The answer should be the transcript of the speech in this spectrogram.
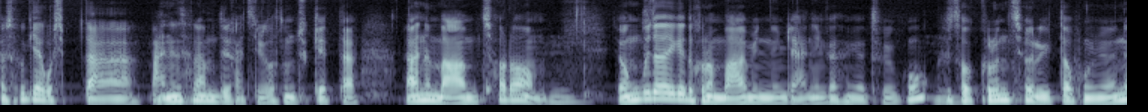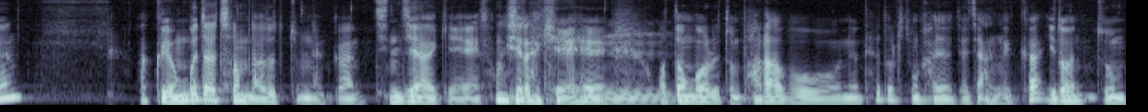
잘 소개하고 싶다. 많은 사람들이 같이 읽었으면 좋겠다라는 마음처럼 음. 연구자에게도 그런 마음이 있는 게 아닌가 생각이 들고 그래서 그런 책을 읽다 보면은 아, 그 연구자처럼 나도 좀 약간 진지하게 성실하게 음. 어떤 거를 좀 바라보는 태도를 좀 가져야 되지 않을까 이런 좀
